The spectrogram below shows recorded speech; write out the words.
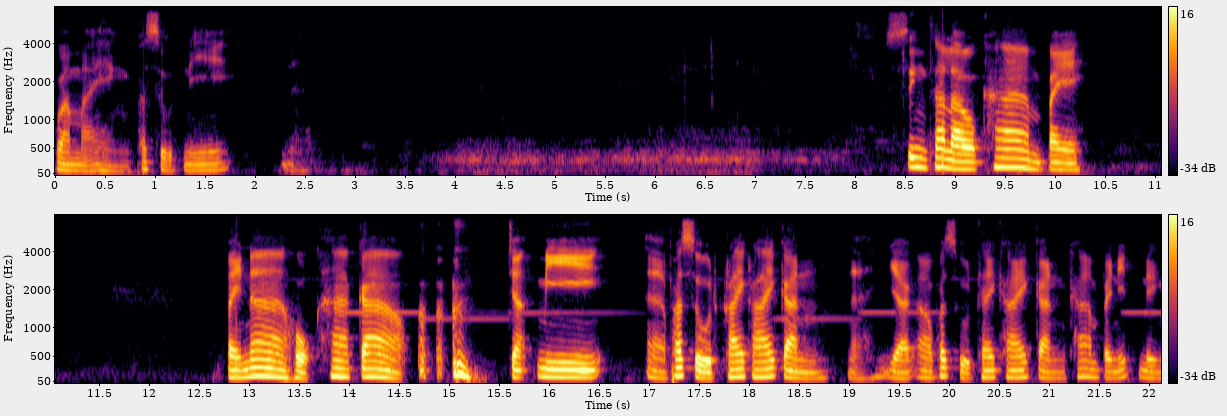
ความหมายแห่งพระสูตรนี้นะซึ่งถ้าเราข้ามไป ไปหน้า659จะมีพระสูตรคล้ายๆกันนะอยากเอาพระสูตรคล้ายๆกันข้ามไปนิดหนึ่ง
